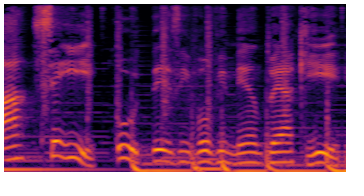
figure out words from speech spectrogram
ACI, o desenvolvimento é aqui.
